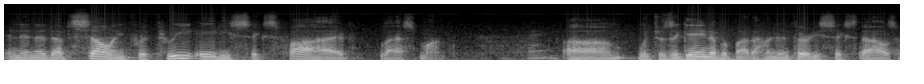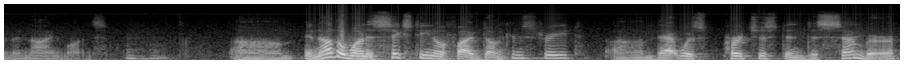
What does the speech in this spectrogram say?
and ended up selling for 386.5 last month, okay. um, which was a gain of about 136,000 in nine months. Mm -hmm. um, another one is 1605 Duncan Street. Um, that was purchased in December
